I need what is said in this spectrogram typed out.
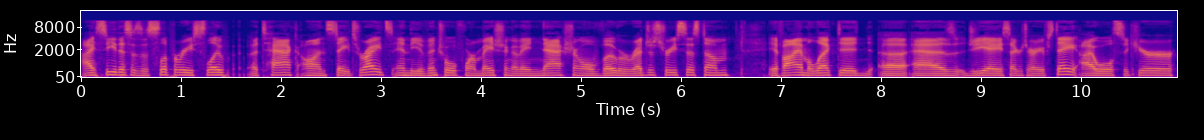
I see this as a slippery slope attack on states' rights and the eventual formation of a national voter registry system. If I am elected uh, as GA Secretary of State, I will secure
